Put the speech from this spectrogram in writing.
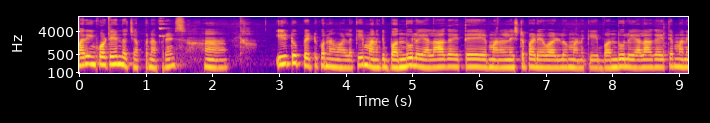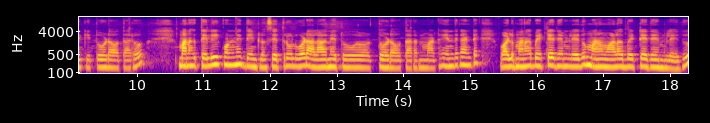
మరి ఇంకోటి ఏందో చెప్పనా ఫ్రెండ్స్? యూట్యూబ్ పెట్టుకున్న వాళ్ళకి మనకి బంధువులు ఎలాగైతే మనల్ని ఇష్టపడేవాళ్ళు మనకి బంధువులు ఎలాగైతే మనకి తోడవుతారో మనకు తెలియకుండానే దీంట్లో శత్రువులు కూడా అలాగనే తో తోడవుతారనమాట ఎందుకంటే వాళ్ళు మనకు పెట్టేదేం లేదు మనం వాళ్ళకి పెట్టేదేం లేదు.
